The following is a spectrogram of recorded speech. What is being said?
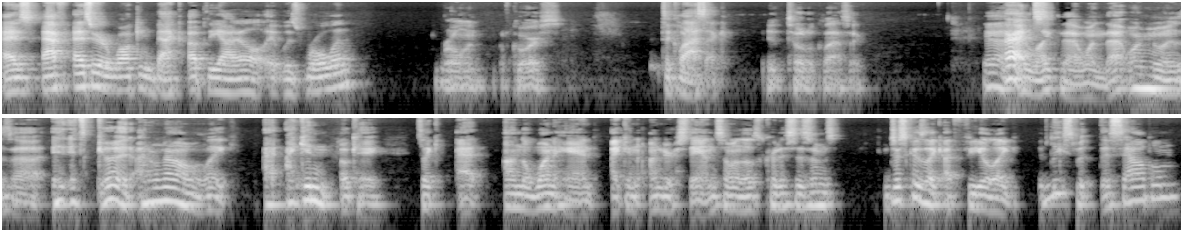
as af- as we were walking back up the aisle, it was rolling. Rolling, of course. It's a classic. A total classic. Yeah, I like that one. That one was uh it, it's good. I don't know. Like I, I can okay. It's like at on the one hand, I can understand some of those criticisms. Just because like I feel like at least with this album,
